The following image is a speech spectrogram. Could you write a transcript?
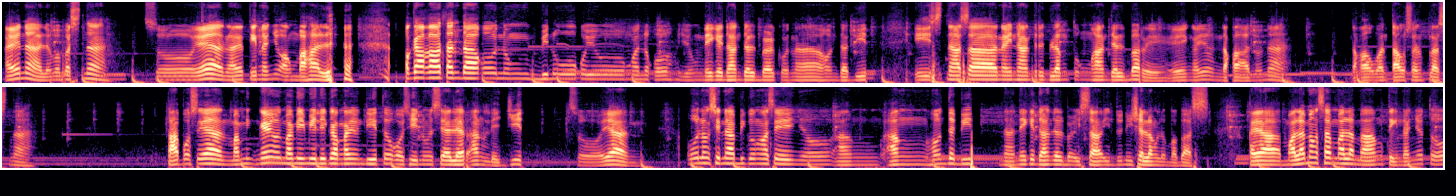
Ayan na, lumabas na. So, ay, tingnan nyo, ang mahal. Pagkakatanda ko nung binuo ko yung ano ko, yung naked handlebar ko na Honda Beat is nasa 900 lang tong handlebar eh. Eh ngayon naka ano na. Naka 1,000 plus na. Tapos ayan, mami- ngayon mamimili ka ngayon dito kung sinong seller ang legit. So, ayan. Unang sinabi ko nga sa inyo, ang ang Honda Beat na naked handlebar is sa Indonesia lang lumabas. Kaya malamang sa malamang, tingnan nyo to,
